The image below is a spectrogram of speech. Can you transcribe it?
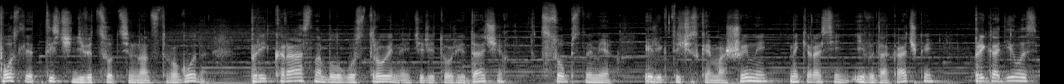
После 1917 года прекрасно благоустроенные территории дачи с собственными электрической машиной на керосин и водокачкой пригодилась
